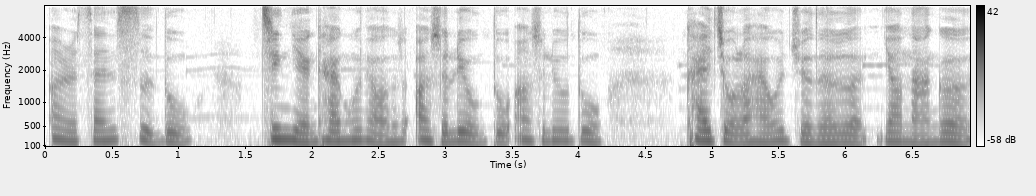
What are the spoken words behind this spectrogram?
二三四度，今年开空调都是二十六度，二十六度开久了还会觉得冷，要拿个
